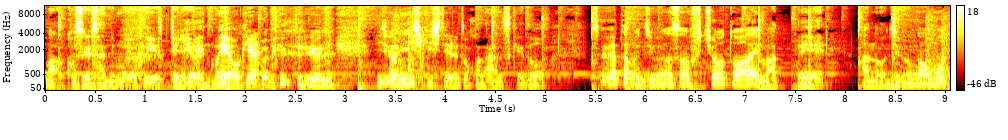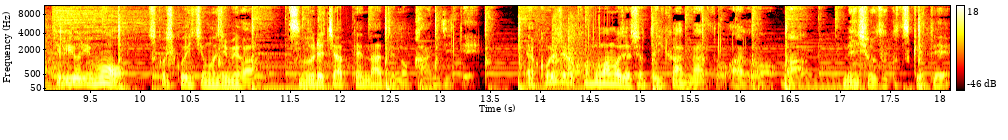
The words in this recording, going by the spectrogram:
まあ、小菅さんにもよく言ってるようにねお稽古で言ってるように非常に意識してるとこなんですけどそれが多分自分のその不調と相まってあの自分が思ってるよりも少しこう1文字目が潰れちゃってんなっていうのを感じて。いやこれじゃこのままじゃちょっといかんなとあのまあ面装束つけて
